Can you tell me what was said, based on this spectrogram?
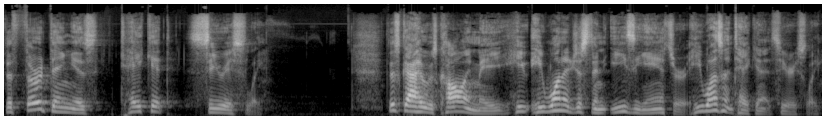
The third thing is take it seriously. This guy who was calling me, he, he wanted just an easy answer. He wasn't taking it seriously.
